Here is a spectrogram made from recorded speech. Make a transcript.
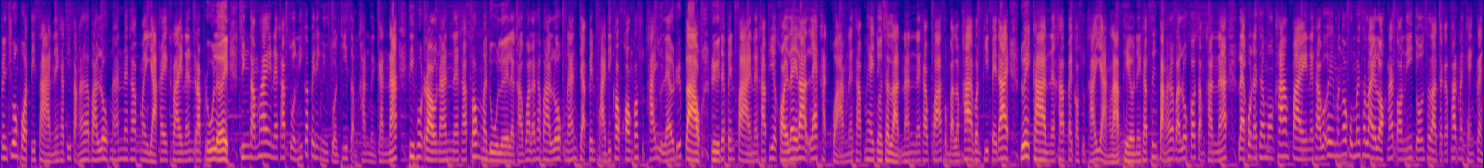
เป็นช่วงประวัติศาสตร์นะครับที่ฝั่งรัฐบาลโลกนั้นนะครับไม่อยากให้ใครนั้นรับรู้เลย จึงทำให้นะครับส่วนนี้ก็เป็นอีกหนึ่งส่วนที่สำคัญเหมือนกันนะ ที่พวกเรานั้นนะครับต้องมาดูเลยแหละครับว่ารัฐบาลโลกนั้นจะเป็นฝ่ายที่ครอบครองก็สุดท้ายอยู่แล้วหรือเปล่า หรือจะเป็นฝ่ายนะครับที่จะคอยไล่ล่าและขัดขวางนะครับไม่ให้โจรสลัดนั้นนะครับคว้าสมบัติล้ำค่าวันพีชไปได้ด้วยการนะครับไปก่อนสุดท้ายอย่างลาฟเทลนะครับซึ่งฝั่งรัฐบาลโลกก็สำคัญนะหลายคนอาจจะมองข้ามไปนะครับว่าเอ้ยมันก็คงไม่เท่าไหร่หรอกนะตอนนี้โจรสลัดจักรพรรดิมันแข็งแกร่ง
